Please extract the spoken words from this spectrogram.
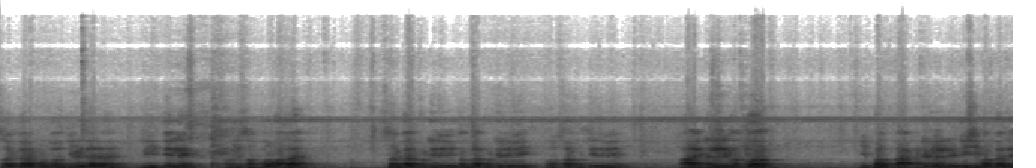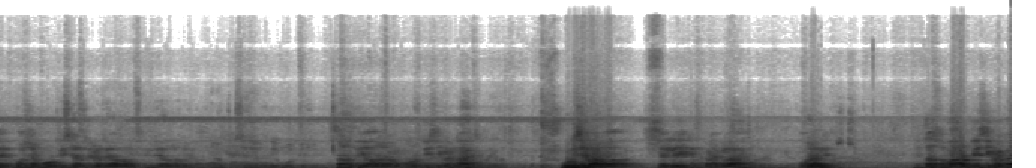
ಸಹಕಾರ ಕೊಟ್ಟು ಅಂತ ಹೇಳಿದ ರೀತಿಯಲ್ಲಿ. ಅವರಿಗೆ ಸಂಪೂರ್ಣವಾದ ಸಹಕಾರ ಕೊಟ್ಟಿದ್ದೀವಿ, ಬೆಂಬಲ ಕೊಟ್ಟಿದ್ದೀವಿ, ಪ್ರೋತ್ಸಾಹ ಕೊಟ್ಟಿದ್ದೀವಿ. ಆ ಹಿನ್ನೆಲೆಯಲ್ಲಿ ಇವತ್ತು ಇಪ್ಪತ್ನಾಲ್ಕು ಗಂಟೆಗಳಲ್ಲಿ ಟಿ ಸಿ ಬರ್ತಾ ಇದೆ. ಬಹುಶಃ ಮೂರು ಟಿ ಸಿ ಅಷ್ಟು ಹೇಳಿದ್ರೆ ಯಾವ ಸಿಂಧಿ ಅವರು, ಸನದಿ ಅವರ ಮೂರು ಟಿ ಸಿಗಳನ್ನ ಕೂಡಿಸಿದಾರು ಎಲ್ಲಿ ನಿಮ್ಮ ಕಣಕಲ ಊರಲ್ಲಿ ಇಂಥ ಸುಮಾರು ಟಿ ಸಿಗಳನ್ನ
